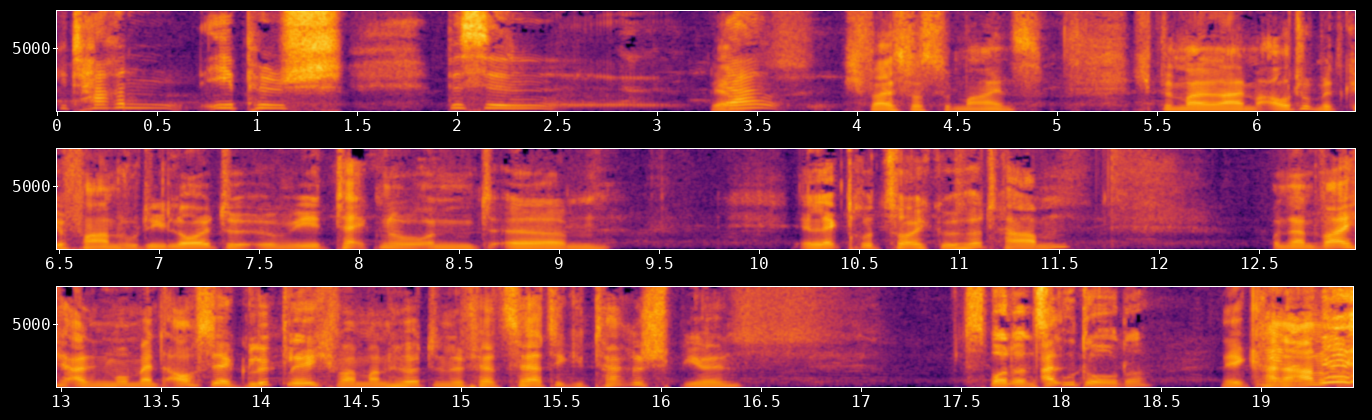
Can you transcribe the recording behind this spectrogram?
Gitarren episch, bisschen ja. Ich weiß, was du meinst. Ich bin mal in einem Auto mitgefahren, wo die Leute irgendwie Techno und ähm, Elektrozeug gehört haben. Und dann war ich einen Moment auch sehr glücklich, weil man hörte eine verzerrte Gitarre spielen. Das war dann Scooter, oder? Nee, keine Ahnung.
